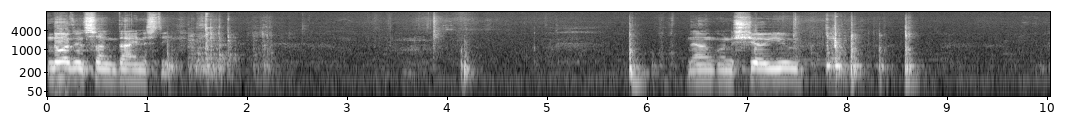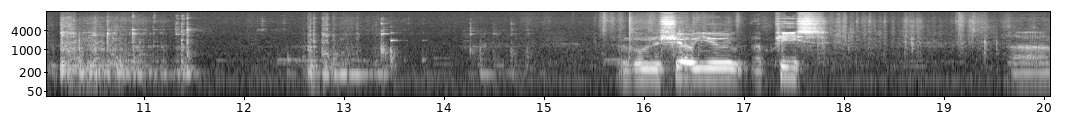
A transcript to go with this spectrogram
Northern Sung Dynasty. Now I'm going to show you I'm going to show you a piece uh,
